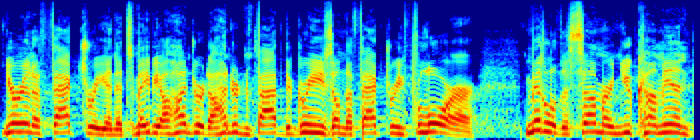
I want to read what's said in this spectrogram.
you're in a factory and it's maybe 100, 105 degrees on the factory floor, middle of the summer, and you come in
